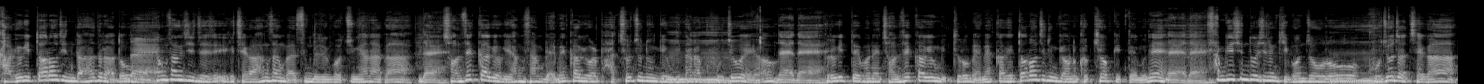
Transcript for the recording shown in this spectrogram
가격이 떨어진다 하더라도 네. 평상시 제- 제가 항상 말씀드린 것 중에 하나가 네. 전세 가격이 항상 매매 가격을 받쳐주는 게 우리나라 구조예요. 음. 네네. 그렇기 때문에 전세 가격 밑으로 매매 가격이 떨어지는 경우는 극히 없기 때문에 네네. 음. 삼기 신도시는 기본적으로 구조 자체가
